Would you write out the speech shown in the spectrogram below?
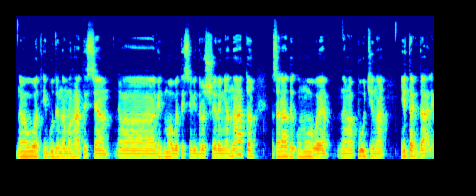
Ну, От і буде намагатися е, відмовитися від розширення НАТО заради умови е, Путіна і так далі.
